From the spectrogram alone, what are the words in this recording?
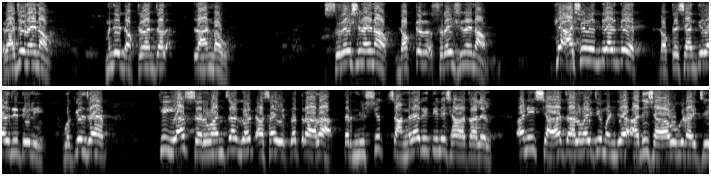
राजू नैनाव म्हणजे डॉक्टरांचा लहान भाऊ. सुरेश नैनाव डॉक्टर सुरेश नैनाव. हे असे विद्यार्थी आहेत डॉक्टर शांतीलालजी तेली वकील साहेब. की या सर्वांचा गट असा एकत्र आला तर निश्चित चांगल्या रीतीने शाळा चालेल. आणि शाळा चालवायची म्हणजे आधी शाळा उघडायची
